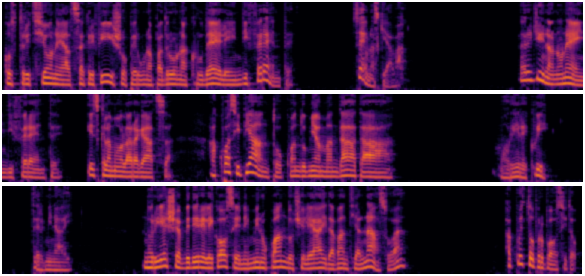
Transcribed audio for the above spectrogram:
costrizione al sacrificio per una padrona crudele e indifferente. Sei una schiava. La regina non è indifferente, esclamò la ragazza. Ha quasi pianto quando mi ha mandata a. morire qui, terminai. Non riesci a vedere le cose nemmeno quando ce le hai davanti al naso, eh? A questo proposito,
